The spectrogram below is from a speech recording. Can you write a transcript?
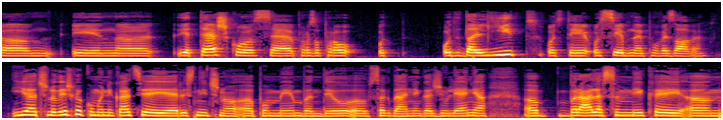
Um, in uh, je težko se pravzaprav od, oddaljiti od te osebne povezave. Ja, človeška komunikacija je resnično uh, pomemben del uh, vsakdanjega življenja. Uh, brala sem nekaj um,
